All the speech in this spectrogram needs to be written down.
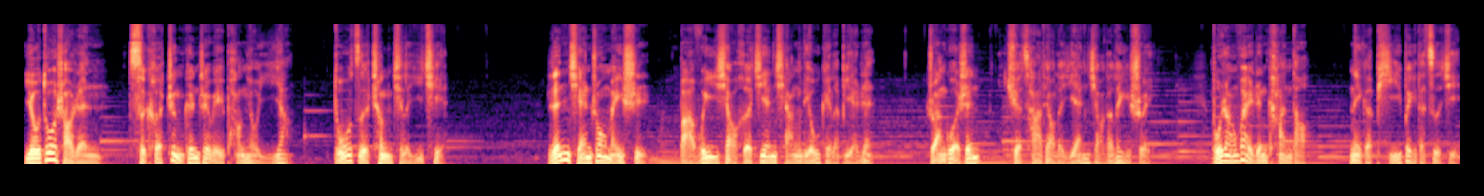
有多少人此刻正跟这位朋友一样，独自撑起了一切？人前装没事，把微笑和坚强留给了别人，转过身却擦掉了眼角的泪水。不让外人看到那个疲惫的自己。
